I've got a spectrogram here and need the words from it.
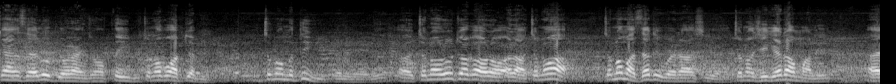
ကန်ဆယ်လို့ပြောလိုက်ရင်ကျွန်တော်သိပြီကျွန်တော်ဘဝပြတ်ပြီကျွန်တော်မသိဘူးဘယ်လိုလဲလေအဲကျွန်တော်တို့တော့ကတော့အဲ့ဒါကျွန်တော်ကကျွန်တော်မှဇက်တွေဝယ်ထားရှိတယ်ကျွန်တော်ရေခဲတောင်မှလေအဲ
